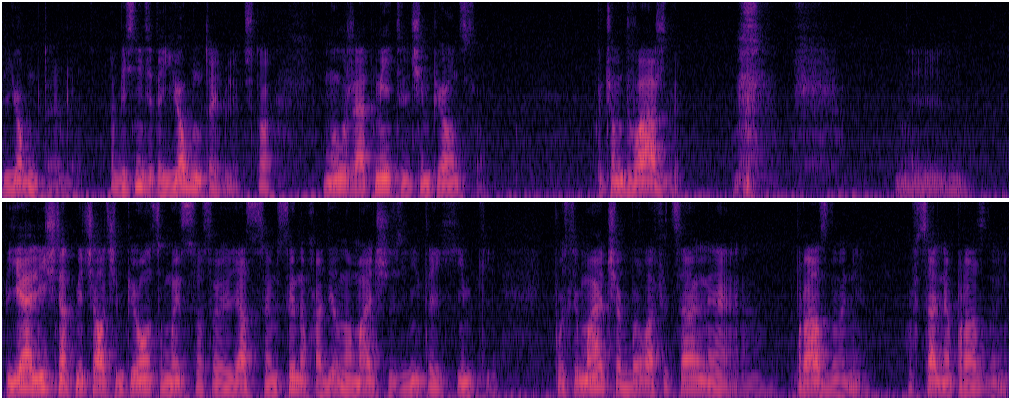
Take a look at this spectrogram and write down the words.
Ёбнутое, блядь. Объясните это ёбнутое, блядь, что мы уже отметили чемпионство. Причем дважды. Я лично отмечал чемпионство. Мы со, я со своим сыном ходил на матч Зенита и Химки. После матча было официальное празднование. Официальное празднование.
